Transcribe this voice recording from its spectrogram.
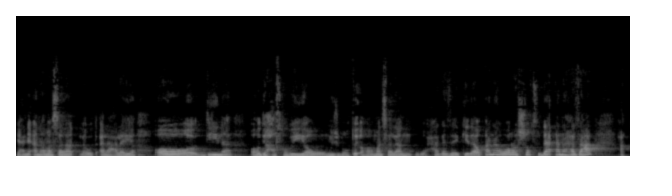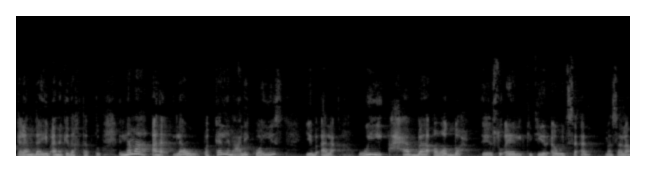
يعني أنا مثلا لو اتقال عليا آه دينا آه دي عصبية ومش بطيئها مثلا وحاجة زي كده وأنا ورا الشخص ده أنا هزعل على الكلام ده يبقى أنا كده اختبته. إنما أنا لو بتكلم عليه كويس يبقى لأ. وحابة أوضح آه، سؤال كتير قوي اتسأل مثلا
